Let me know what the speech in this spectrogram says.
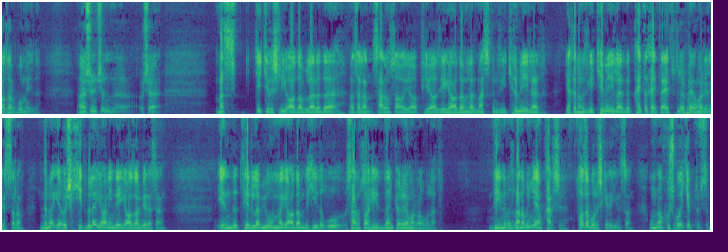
ozor bo'lmaydi. Mana shuning uchun e, o'sha masjidga kirishlik odoblarida masalan sarimsoq yo piyoz yegan odamlar masjidimizga kirmanglar yaqinimizga kelmanglar deb qayta-qayta aytibdilar payg'ambar alayhisalom. Nimaga o'sha hid bilan yoningdagi azor berasan? Endi terlab yuvinmagan odamning hidi u sarimsoq hididan ko'ra yomonroq bo'ladi. Dinimiz mana bunga ham qarshi. Toza bo'lish kerak inson. Undan xushbo'y kelib tursin.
